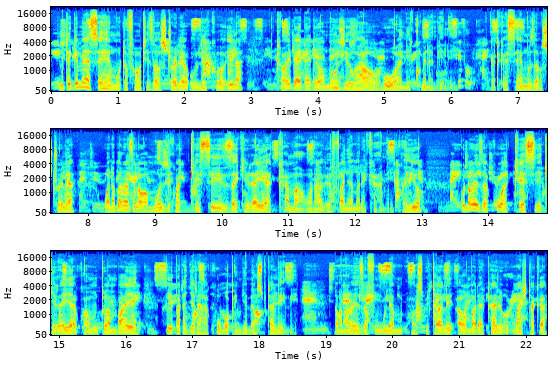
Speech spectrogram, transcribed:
Inategemea sehemu tofauti za Australia uliko, ila kawaida ya idadi ya waamuzi hao huwa ni kumi na mbili. Katika sehemu za Australia wana baraza la uamuzi kwa kesi za kiraia kama wanavyofanya Marekani. Kwa hiyo kunaweza kuwa kesi ya kiraia kwa mtu ambaye alipata jeraha kubwa pengine hospitalini, na wanaweza fungulia hospitali au madaktari mashtaka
